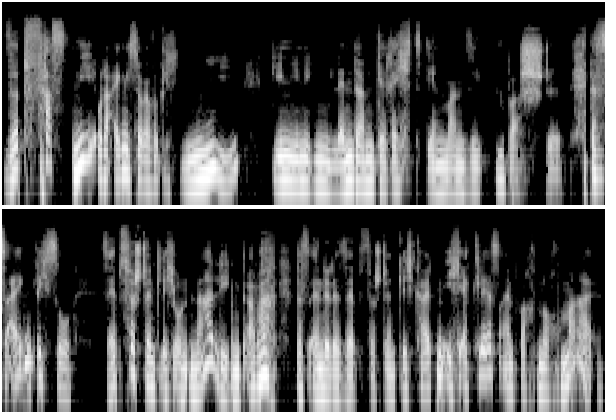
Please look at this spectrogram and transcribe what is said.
wird fast nie oder eigentlich sogar wirklich nie denjenigen Ländern gerecht, denen man sie überstülpt. Das ist eigentlich so selbstverständlich und naheliegend, aber das Ende der Selbstverständlichkeiten, ich erkläre es einfach nochmal.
